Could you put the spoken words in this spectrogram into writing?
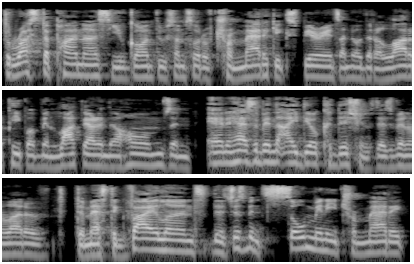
thrust upon us, you've gone through some sort of traumatic experience. I know that a lot of people have been locked out in their homes and, and it hasn't been the ideal conditions. There's been a lot of domestic violence. There's just been so many traumatic,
